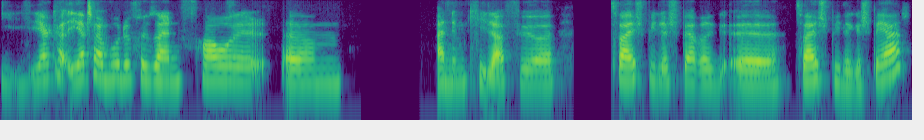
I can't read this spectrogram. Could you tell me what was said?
Jatta wurde für seinen Foul ähm, an dem Kieler für zwei Spiele Sperre, äh, zwei Spiele gesperrt.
